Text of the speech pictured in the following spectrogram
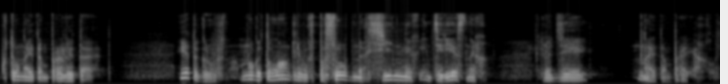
кто на этом пролетает. И это грустно. Много талантливых, способных, сильных, интересных людей на этом проехалось.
